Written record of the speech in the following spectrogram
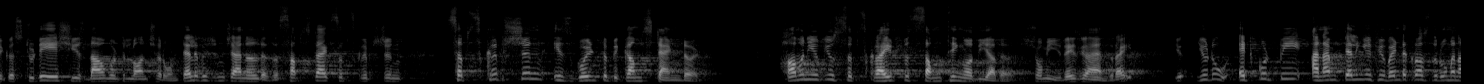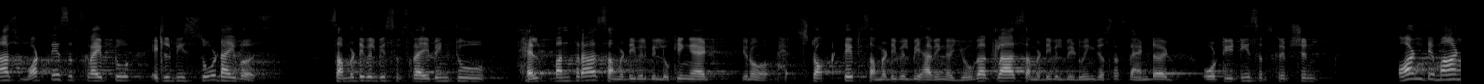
because today she is now going to launch her own television channel. There's a Substack subscription. Subscription is going to become standard. How many of you subscribe to something or the other? Show me, raise your hands, right? You, you do. It could be, and I'm telling you, if you went across the room and asked what they subscribe to, it'll be so diverse. Somebody will be subscribing to health mantra, somebody will be looking at, you know, stock tips, somebody will be having a yoga class, somebody will be doing just a standard OTT subscription. On-demand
